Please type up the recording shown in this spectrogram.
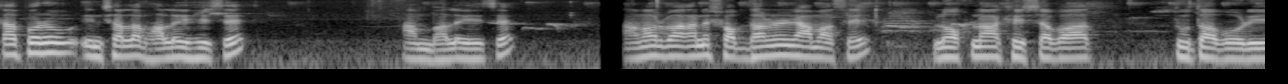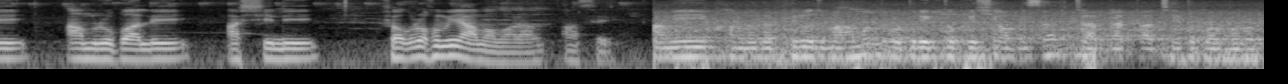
তারপরেও ইনশাল্লাহ ভালোই হয়েছে। আম ভালোই হয়েছে। আমার বাগানে সব ধরনের আম আছে। লখনা খেসাবাদ তুতাবড়ি, আমরুপালি, আশ্বিনী, সব রকমই আম আমার আছে। আমি খন্দকার ফিরোজ মাহমুদ, অতিরিক্ত কৃষি অফিসার, চারঘাট রাজশাহীতে কর্মরত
